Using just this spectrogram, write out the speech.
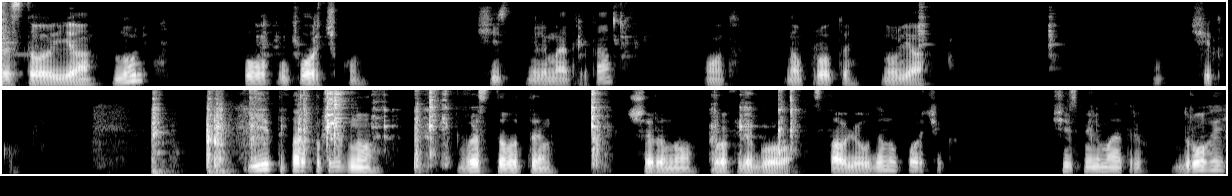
Виставив я 0 по упорчику 6 мм, так? От, навпроти нуля. Чітко. І тепер потрібно виставити ширину профіля гола. Ставлю один упорчик 6 мм, другий.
